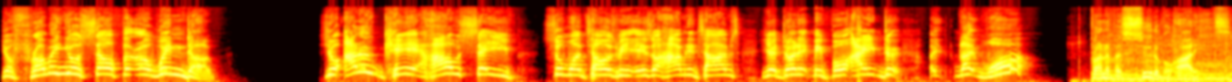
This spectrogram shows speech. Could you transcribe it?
you're throwing yourself at a window. Yo, I don't care how safe someone tells me it is or how many times you've done it before. I ain't do like what? front of a suitable audience.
